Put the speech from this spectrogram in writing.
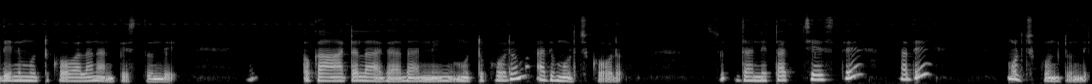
దీన్ని ముట్టుకోవాలని అనిపిస్తుంది. ఒక ఆటలాగా దాన్ని ముట్టుకోవడం అది ముడుచుకోవడం. దాన్ని టచ్ చేస్తే అది ముడుచుకుంటుంది.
